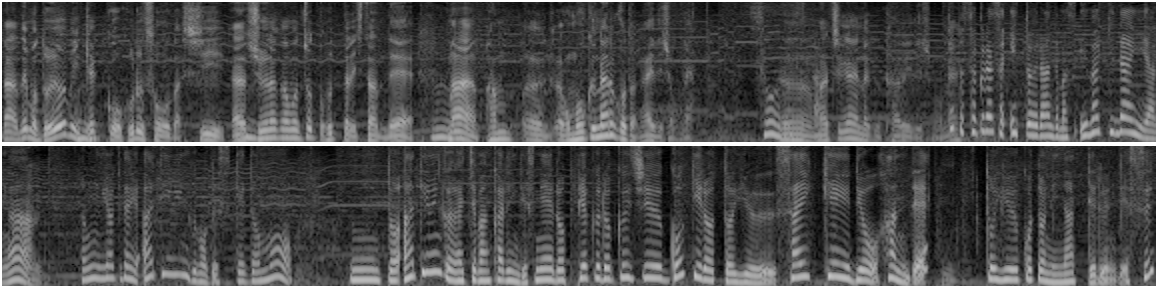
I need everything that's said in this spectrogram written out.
まあ、でも土曜日に結構降るそうだし、うん、週中もちょっと降ったりしたんで、うん、まあパン重くなることはないでしょうね。そうですか、うん、間違いなく軽いでしょうね。ちょっと桜井さん一頭選んでます。いわきダイヤが、はい、いわきダイヤアーティウィングもですけどもうんとアーティウィングが一番軽いんですね。665キロという最軽量ハンデ、うん、ということになってるんです。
